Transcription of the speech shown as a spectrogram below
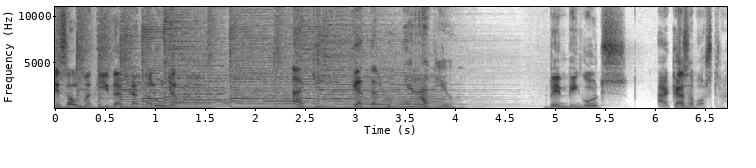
és el matí de Catalunya Ràdio. Aquí, Catalunya Ràdio. Benvinguts a casa vostra.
